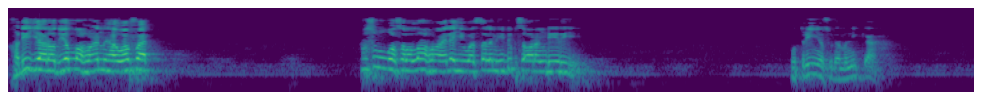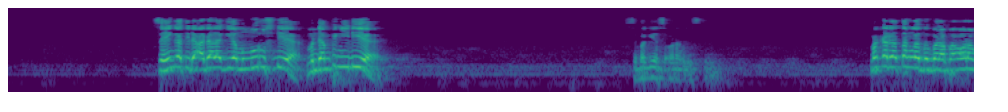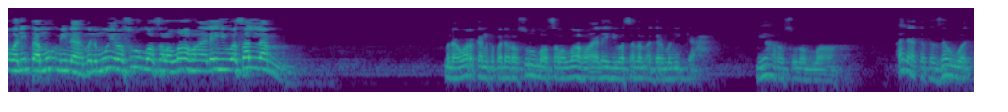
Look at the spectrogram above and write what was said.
Khadijah radhiyallahu anha wafat. Rasulullah sallallahu alaihi wasallam hidup seorang diri. Putrinya sudah menikah. Sehingga tidak ada lagi yang mengurus dia, mendampingi dia. Sebagai seorang istri. Maka datanglah beberapa orang wanita mukminah menemui Rasulullah sallallahu alaihi wasallam menawarkan kepada Rasulullah sallallahu alaihi wasallam agar menikah. Ya Rasulullah, ana tatazawwaj.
